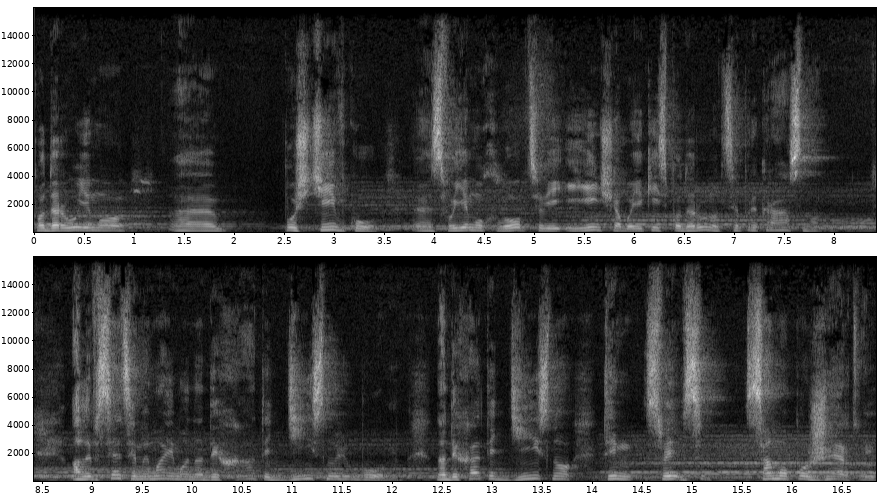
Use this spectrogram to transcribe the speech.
подаруємо е, поштівку е, своєму хлопцеві і інше, або якийсь подарунок, це прекрасно. Але все це ми маємо надихати дійсно любов'ю, надихати дійсно тим своїм самопожертвою.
